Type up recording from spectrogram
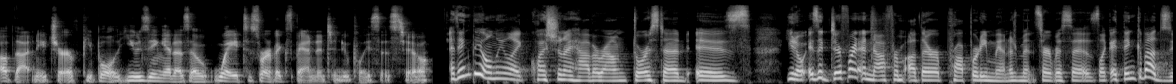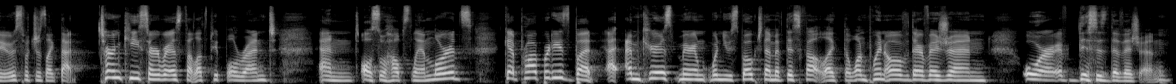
of that nature of people using it as a way to sort of expand into new places too. I think the only like question I have around Doorstead is, you know, is it different enough from other property management services? Like I think about Zeus, which is like that turnkey service that lets people rent and also helps landlords get properties. But I- am curious, Miriam, when you spoke to them, if this felt like the 1.0 of their vision or if this is the vision.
